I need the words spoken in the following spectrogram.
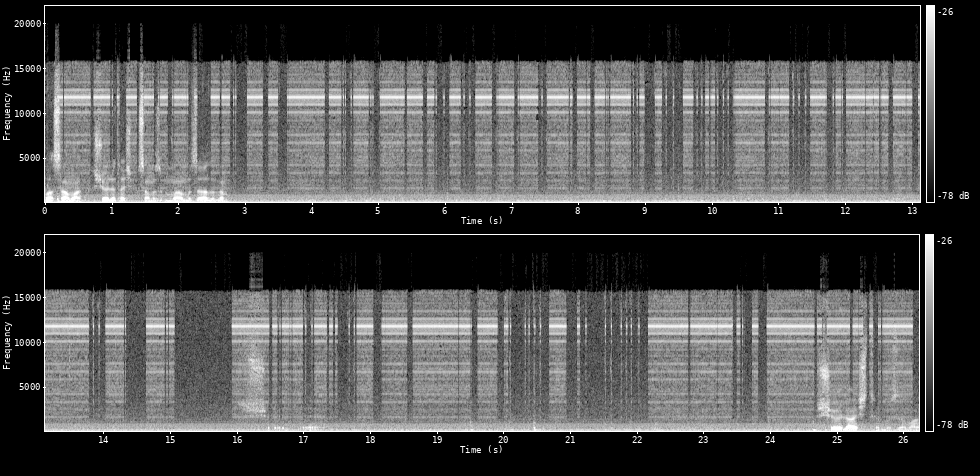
Basamak. Şöyle taş basamağımızı alalım. Şöyle. Şöyle açtığımız zaman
